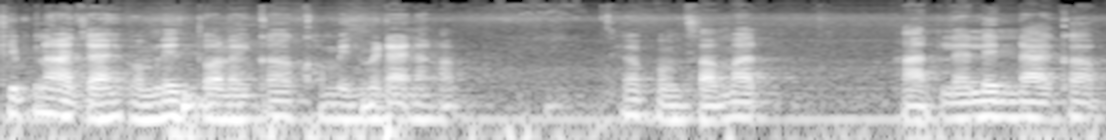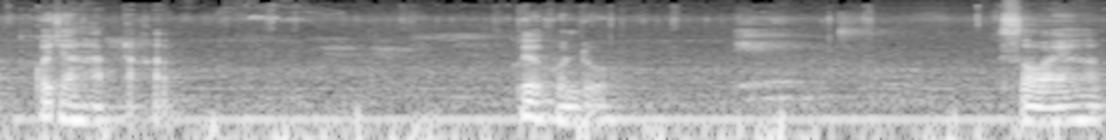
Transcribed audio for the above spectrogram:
คลิปหน้าจะให้ผมเล่นตัวอะไรก็คอมเมนต์ไว้ได้นะครับ ถ้าผมสามารถหัดและเล่นได้ก็ก็จะหัดนะครับ เพื่อคนดู สวยครับ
